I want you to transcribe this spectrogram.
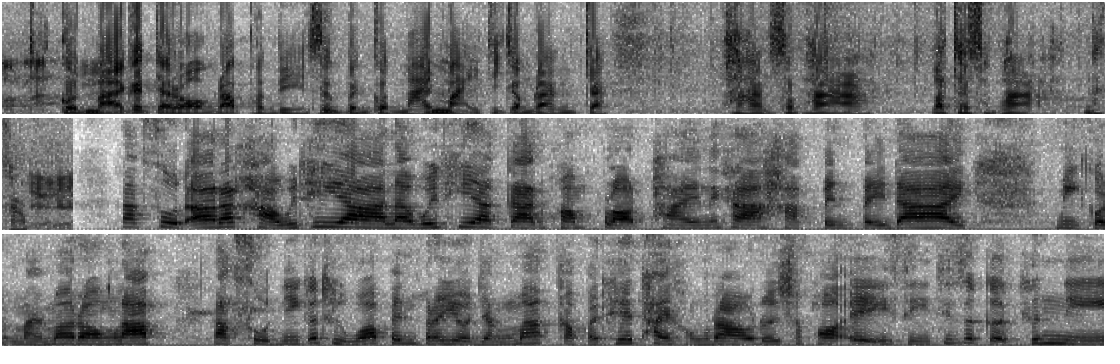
รองรับกฎหมายก็จะรองรับพอดี ซึ่งเป็นกฎหมายใหม่ที่กำลังจะผ่านสภารัฐสภานะครับ หลักสูตรอารักขาวิทยาและวิทยาการความปลอดภัยนะคะ หากเป็นไปได้ มีกฎหมายมารองรับ หลักสูตรนี้ก็ถือว่าเป็นประโยชน์อย่างมากกับประเทศไทยของเรา โดยเฉพาะ AEC ที่จะเกิดขึ้นนี้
